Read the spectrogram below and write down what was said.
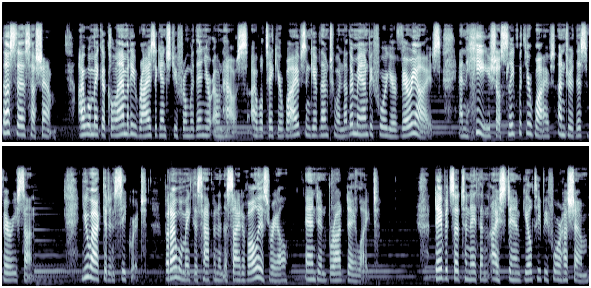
Thus says Hashem I will make a calamity rise against you from within your own house. I will take your wives and give them to another man before your very eyes, and he shall sleep with your wives under this very sun. You acted in secret, but I will make this happen in the sight of all Israel and in broad daylight. David said to Nathan, I stand guilty before Hashem.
